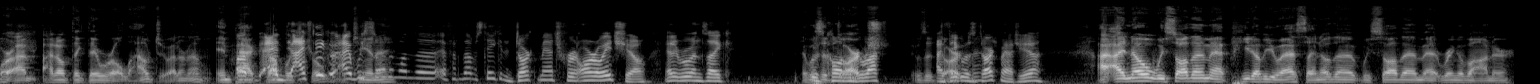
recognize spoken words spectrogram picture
Or I'm, I don't think they were allowed to. I don't know. Impact. Uh, probably I think I, we saw them on the, if I'm not mistaken, a dark match for an ROH show, and everyone's like, It was, was a dark. Rock- It was a I dark. I think it was a match? dark match. Yeah. I, I know we saw them at PWS. I know that we saw them at Ring of Honor.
